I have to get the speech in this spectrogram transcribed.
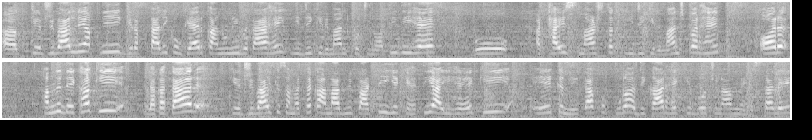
केजरीवाल ने अपनी गिरफ्तारी को गैर कानूनी बताया है। ईडी की रिमांड को चुनौती दी है। वो 28 मार्च तक ईडी की रिमांड पर हैं और हमने देखा कि लगातार केजरीवाल के समर्थक आम आदमी पार्टी ये कहती आई है कि एक नेता को पूरा अधिकार है कि वो चुनाव में हिस्सा ले।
